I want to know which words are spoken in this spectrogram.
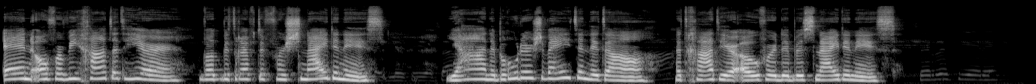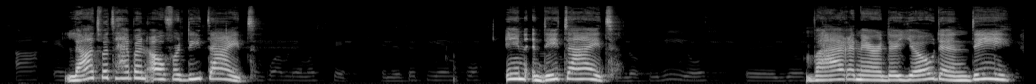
En over wie gaat het hier wat betreft de versnijdenis? Ja, de broeders weten dit al. Het gaat hier over de besnijdenis. Laten we het hebben over die tijd. In die tijd waren er de Joden die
